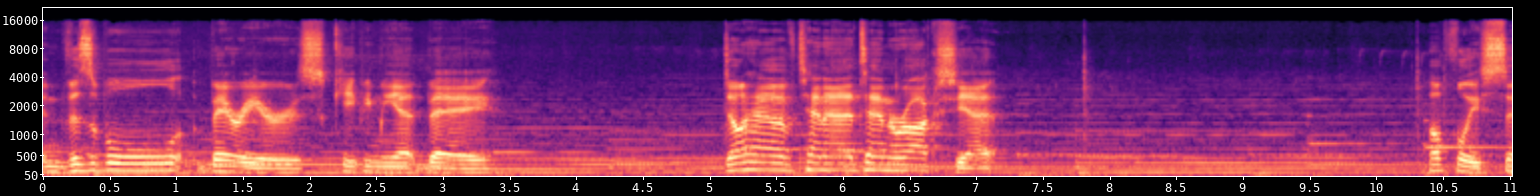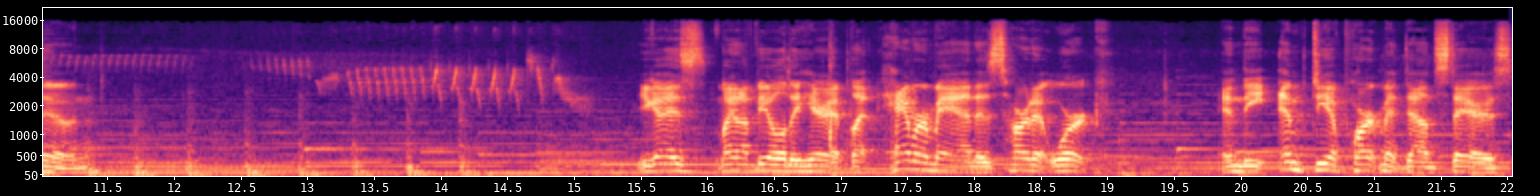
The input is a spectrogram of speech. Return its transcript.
Invisible barriers keeping me at bay. Don't have 10 out of 10 rocks yet. Hopefully soon. You guys might not be able to hear it, but Hammerman is hard at work in the empty apartment downstairs.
